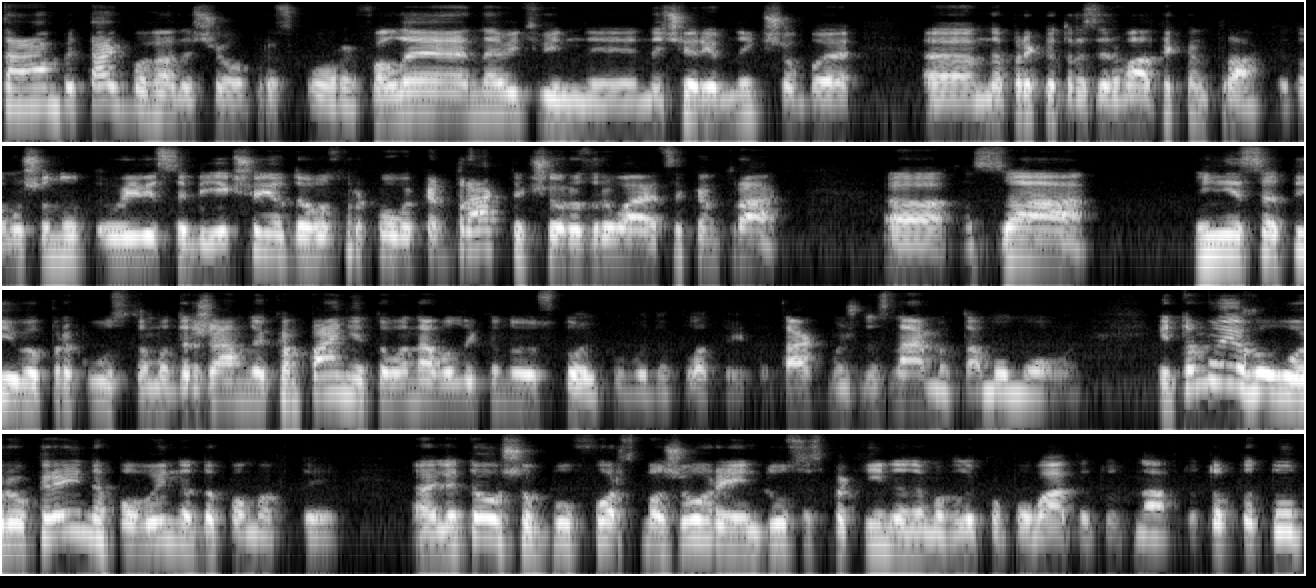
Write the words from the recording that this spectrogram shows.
Трамп і так багато чого прискорив, але навіть він не, не чарівник, щоб, наприклад, розірвати контракти. Тому що ну уявіть собі, якщо є довгостроковий контракт, якщо розривається контракт за ініціативу, припустимо, державної компанії, то вона велику неустойку буде платити. Так, ми ж не знаємо там умови. І тому я говорю, Україна повинна допомогти. е, Для того щоб був форс-мажор, і індуси спокійно не могли купувати тут нафту. Тобто тут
